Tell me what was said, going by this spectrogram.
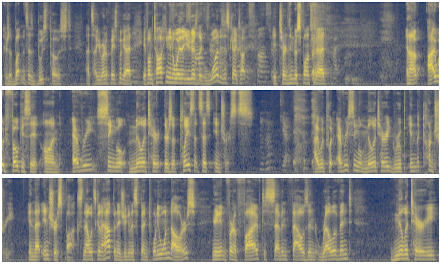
There's a button that says boost post. That's how you run a Facebook ad. If I'm talking in a way that you guys are like, what is this guy right? talking? It turns into a sponsored ad. Right. And I, I would focus it on every single military. There's a place that says interests. Yeah. I would put every single military group in the country in that interest box. Now, what's going to happen is you're going to spend $21. You're to get in front of five to 7,000 relevant military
